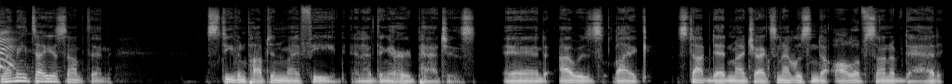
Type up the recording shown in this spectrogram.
it. Let me tell you something. Stephen popped into my feed and I think I heard patches. And I was like, stopped dead in my tracks and I listened to all of Son of Dad.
